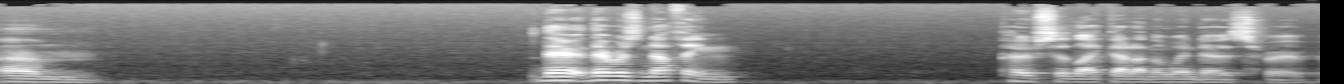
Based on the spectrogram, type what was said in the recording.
um, there there was nothing posted like that on the windows for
